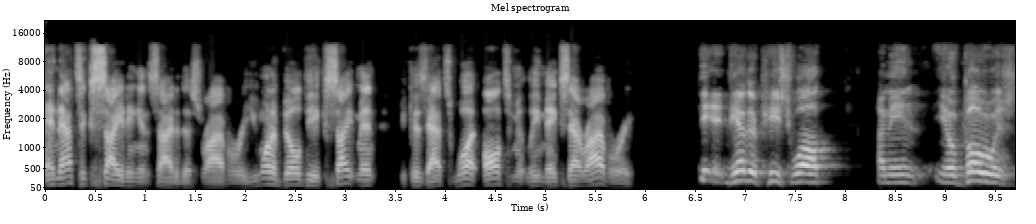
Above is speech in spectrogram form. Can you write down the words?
And that's exciting inside of this rivalry. You want to build the excitement because that's what ultimately makes that rivalry. The, the other piece, Walt, I mean, you know, Bo was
